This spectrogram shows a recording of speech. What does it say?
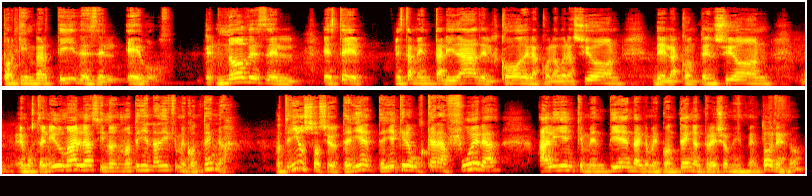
porque invertí desde el ego, no desde el, este, esta mentalidad del co, de la colaboración, de la contención. Hemos tenido malas y no, no tenía nadie que me contenga. No tenía un socio, tenía, tenía que ir a buscar afuera alguien que me entienda, que me contenga, entre ellos mis mentores, ¿no?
